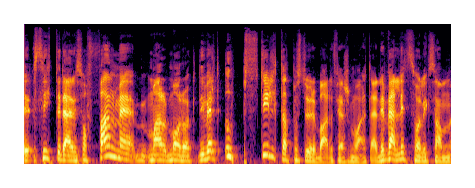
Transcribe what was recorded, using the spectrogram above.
Eh, Sitter där i soffan med mar- morgon. Det är väldigt uppstyltat på Sturebadet för er som varit där. Det är väldigt så liksom...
